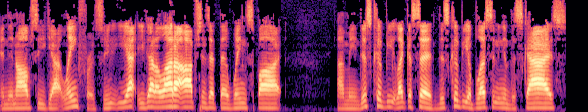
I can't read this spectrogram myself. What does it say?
and then obviously you got Langford. So you got you got a lot of options at that wing spot. I mean, this could be like I said, this could be a blessing in disguise.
